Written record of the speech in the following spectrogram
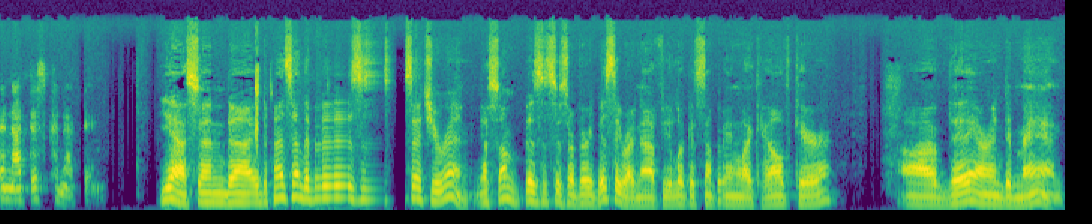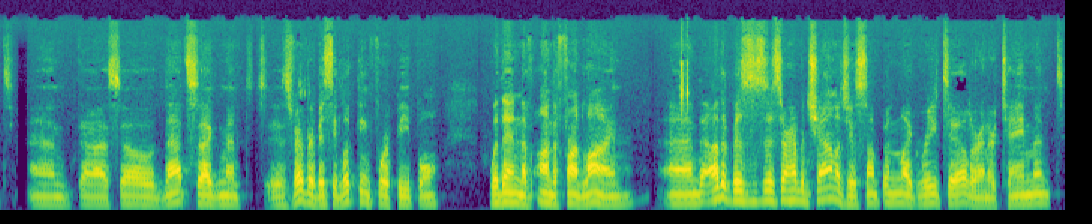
and not disconnecting? Yes, and uh, it depends on the business that you're in. You know, some businesses are very busy right now. If you look at something like healthcare, uh, they are in demand. And uh, so that segment is very, very busy looking for people within the, on the front line. And other businesses are having challenges, something like retail or entertainment,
